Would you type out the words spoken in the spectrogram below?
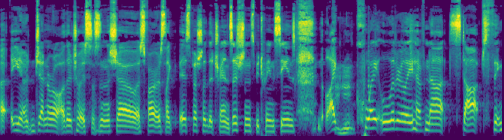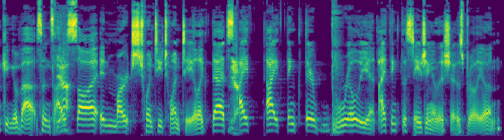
uh, you know general other choices in the show, as far as like especially the transitions between scenes, I Mm-hmm. quite literally have not stopped thinking about since I saw it in March 2020. Like that's Yeah. I. I think they're brilliant. I think the staging of this show is brilliant.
